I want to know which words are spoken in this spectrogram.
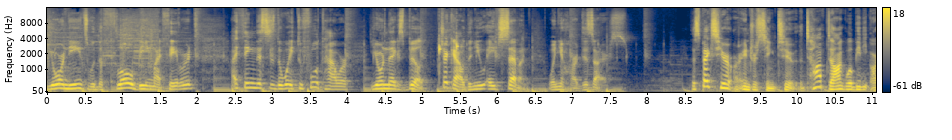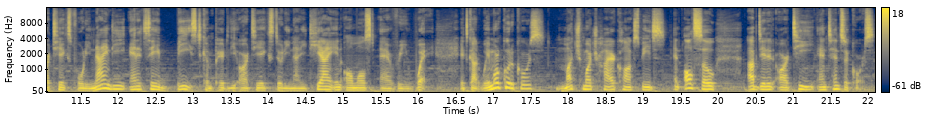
your needs with the flow being my favorite. I think this is the way to full tower your next build. Check out the new H7 when your heart desires. The specs here are interesting too. The top dog will be the RTX 4090 and it's a beast compared to the RTX 3090 Ti in almost every way. It's got way more CUDA cores, much much higher clock speeds, and also updated RT and Tensor cores.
